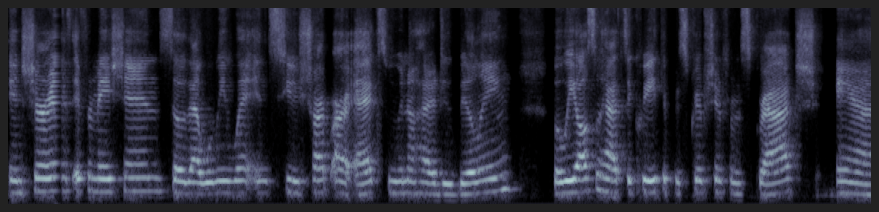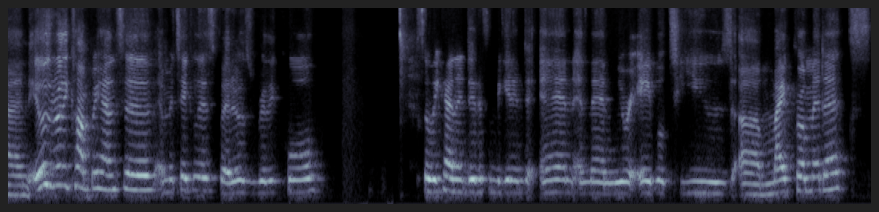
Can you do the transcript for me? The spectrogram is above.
insurance information, so that when we went into Sharp RX, we would know how to do billing. But we also had to create the prescription from scratch, and it was really comprehensive and meticulous, but it was really cool. So we kind of did it from beginning to end, and then we were able to use uh, Micromedex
